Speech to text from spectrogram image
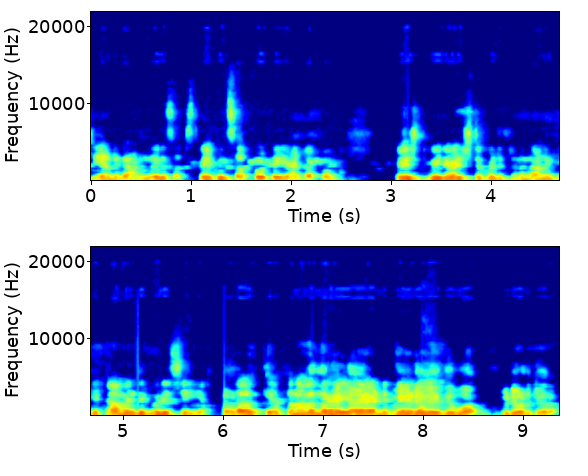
ചെയ്യാണ്ട് കാണുന്നവര് സബ്സ്ക്രൈബ് ചെയ്ത് സപ്പോർട്ട് ചെയ്യാട്ടോ അപ്പൊ വീഡിയോ ഇഷ്ടപ്പെട്ടിട്ടുണ്ടെന്നാണെങ്കിൽ കമന്റ് കൂടി ചെയ്യാം. ഓക്കെ അപ്പൊ നമുക്ക് വീഡിയോ കണ്ടിട്ട് വീഡിയോയിലേക്ക് പോവാം. വീഡിയോ കണ്ടിട്ട് വരാം.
